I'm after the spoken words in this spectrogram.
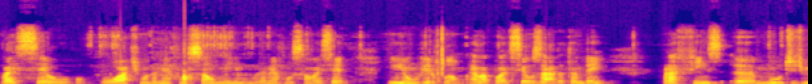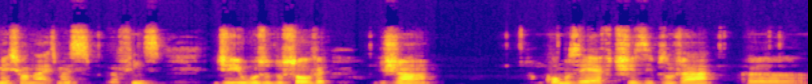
vai ser o, o ótimo da minha função, o mínimo da minha função vai ser em 1, vírgula 1. Ela pode ser usada também para fins uh, multidimensionais, mas para fins de uso do solver, já como ZFXY já, uh,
